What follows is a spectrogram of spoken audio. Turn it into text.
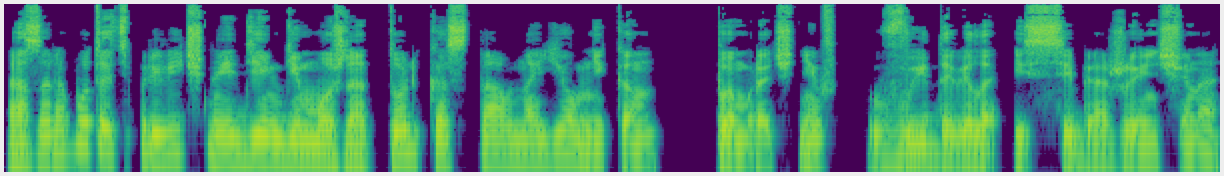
а заработать приличные деньги можно только став наемником», – помрачнев, выдавила из себя женщина.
